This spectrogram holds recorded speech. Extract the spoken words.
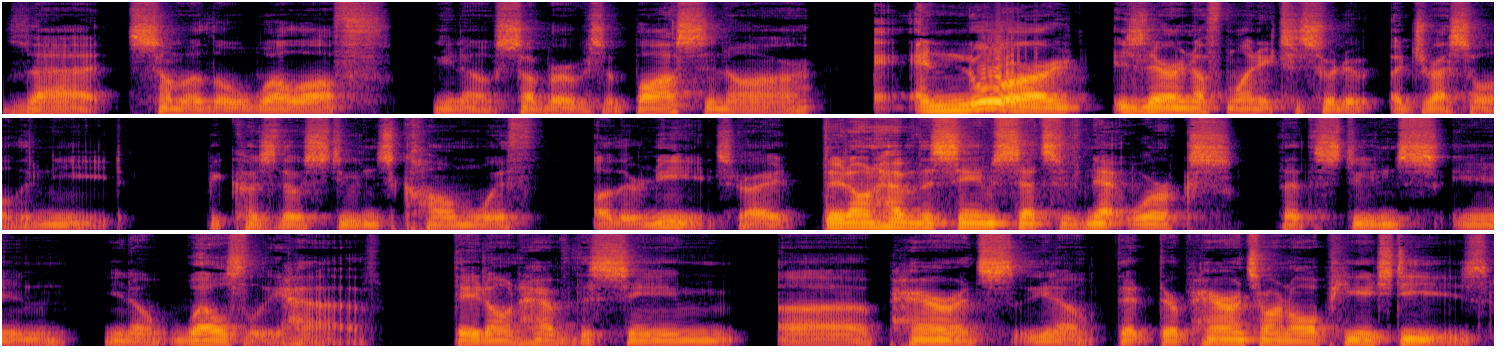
that some of the well-off, you know, suburbs of Boston are. And nor is there enough money to sort of address all the need because those students come with other needs, right? They don't have the same sets of networks that the students in, you know, Wellesley have. They don't have the same uh, parents, you know, that their parents aren't all PhDs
